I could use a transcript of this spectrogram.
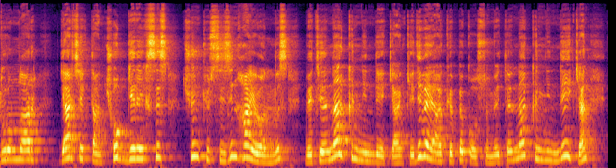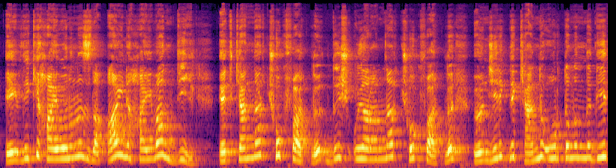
durumlar gerçekten çok gereksiz. Çünkü sizin hayvanınız veteriner kliniğindeyken kedi veya köpek olsun veteriner kliniğindeyken evdeki hayvanınızla aynı hayvan değil. Etkenler çok farklı, dış uyaranlar çok farklı. Öncelikle kendi ortamında değil,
